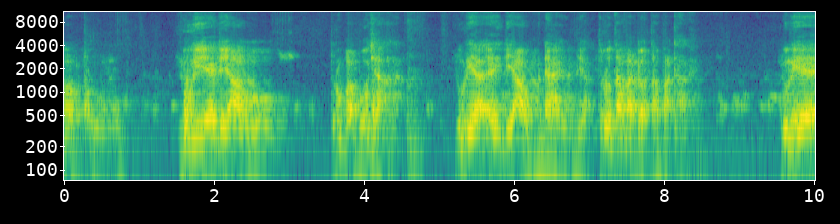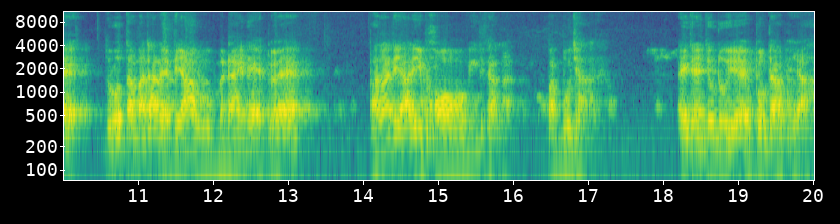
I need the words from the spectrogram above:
မှမထူဘူးလူတွေရဲ့တရားကို သူတို့ပတ်ပိုးကြတာလူတွေကအဲ့ဒီတရားကိုမနိုင်ဘူးဗျသူတို့တတ်မှတ်တော့တတ်မှတ်ထားတယ်လူတွေရဲ့သူတို့တတ်မှတ်ထားတဲ့တရားကိုမနိုင်တဲ့အတွက်ဘာသာတရားတွေပေါ်ပြီးတခါလာပတ်ပိုးကြတယ်အဲ့တဲ့ကျုပ်တို့ရဲ့ဗုဒ္ဓဘုရား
